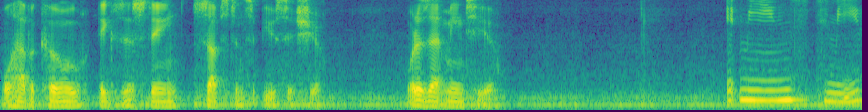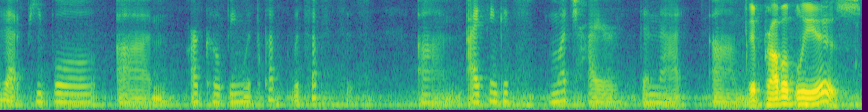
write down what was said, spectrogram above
will have a coexisting substance abuse issue. What does that mean to you? It means to me that people um, are coping with with substances. Um, I think it's much higher than that. Um, It probably is.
